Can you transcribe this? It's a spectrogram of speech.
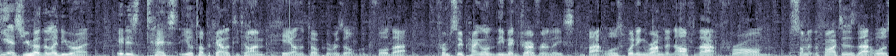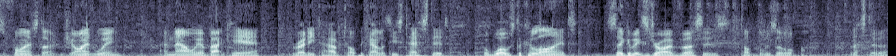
Yes, you heard the lady right. It is test your topicality time here on the Topical Resort. But before that, from Super Hang On, the Mega Drive release, that was Winning Run. Then after that, from Sonic the Fighters, that was Firestone, Giant Wing. And now we are back here, ready to have topicalities tested. The worlds to collide. Sega Mixer Drive versus Topical Resort. Let's do it.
